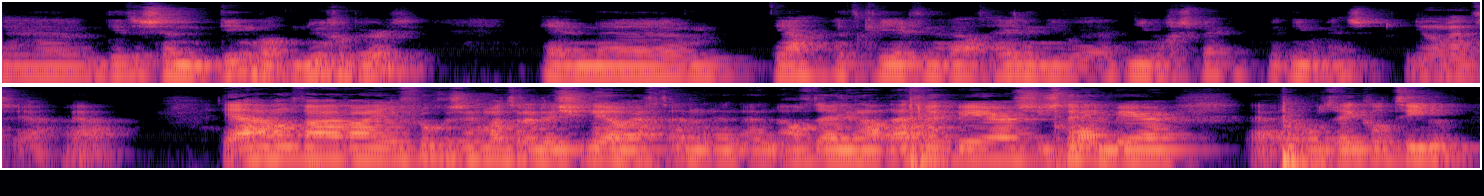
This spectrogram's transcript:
Eh, dit is een ding wat nu gebeurt. En ehm, ja, het creëert inderdaad hele nieuwe, nieuwe gesprekken met nieuwe mensen. nieuwe mensen, ja. Ja, ja want waar, waar je vroeger zeg maar traditioneel echt een, een, een afdeling had, netwerkbeheer, systeembeheer, eh ontwikkelteam,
